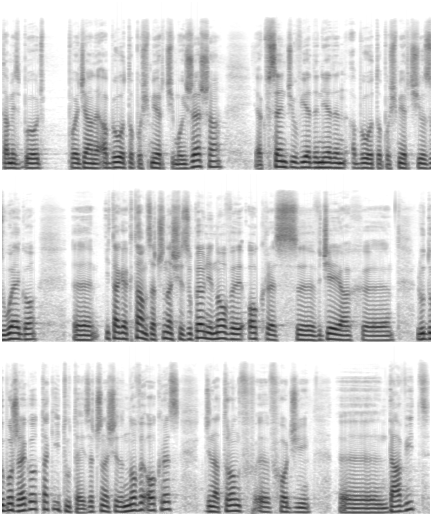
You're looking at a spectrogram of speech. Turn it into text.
Tam jest było powiedziane, a było to po śmierci Mojżesza, jak w sędziów 1.1, a było to po śmierci Jozułego. I tak jak tam zaczyna się zupełnie nowy okres e, w dziejach e, ludu Bożego, tak i tutaj zaczyna się ten nowy okres, gdzie na tron e, wchodzi Dawid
